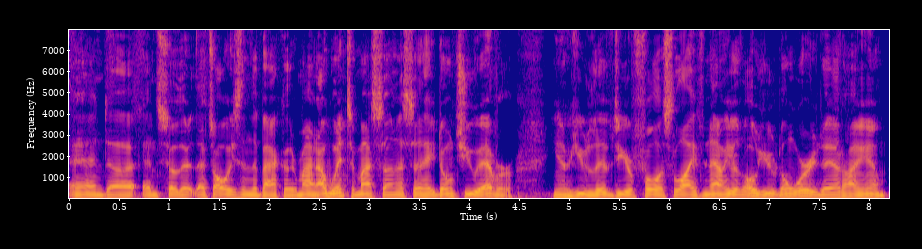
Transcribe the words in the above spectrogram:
and uh, and so that's always in the back of their mind. I went to my son. I said, "Hey, don't you ever, you know, you live to your fullest life now." He goes, "Oh, you don't worry, Dad. I am."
